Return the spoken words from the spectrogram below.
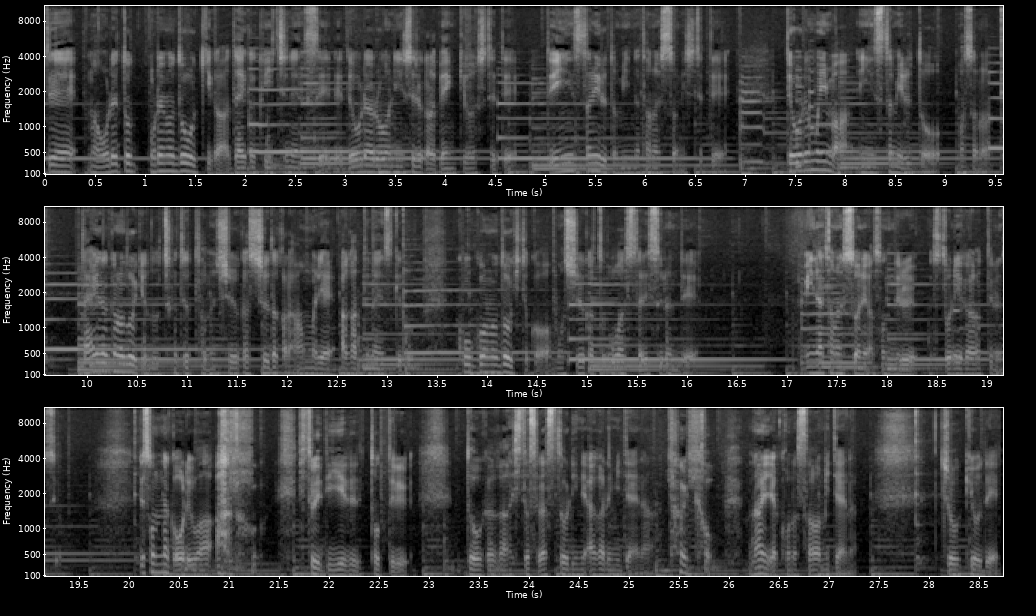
って、まあ、俺と俺の同期が大学1年生でで俺は浪人してるから勉強しててでインスタ見るとみんな楽しそうにしててで俺も今インスタ見ると、まあ、その大学の同期はどっちかというと多分就活中だからあんまり上がってないんですけど高校の同期とかはもう就活終わってたりするんでみんな楽しそうに遊んでるストーリーが上がってるんですよ。でその中俺はあの一人で家で撮ってる動画がひたすらストーリーに上がるみたいな。なんかなんやこの差はみたいな。状況で。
